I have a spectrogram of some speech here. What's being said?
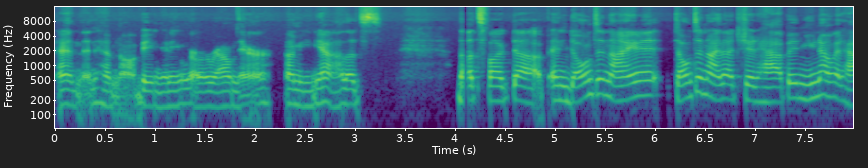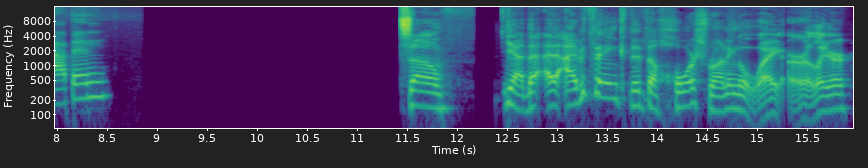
and then him not being anywhere around there. I mean, yeah, that's that's fucked up. And don't deny it. Don't deny that shit happened. You know it happened. So, yeah, that, I I would think that the horse running away earlier,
